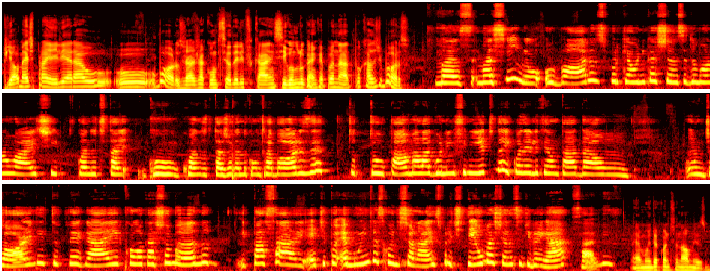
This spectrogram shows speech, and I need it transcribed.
pior match para ele era o, o, o Boros. Já, já aconteceu dele ficar em segundo lugar em campeonato por causa de Boros. Mas, mas sim, o, o Boros, porque a única chance do Mono White quando tu tá, com, quando tu tá jogando contra Boros é tu, tu upar uma laguna infinito, daí quando ele tentar dar um, um Journey, tu pegar e colocar chamando e passar. É tipo, é muitas condicionais para te ter uma chance de ganhar, sabe? É muita condicional mesmo.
